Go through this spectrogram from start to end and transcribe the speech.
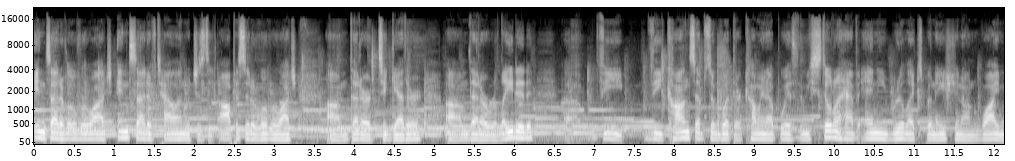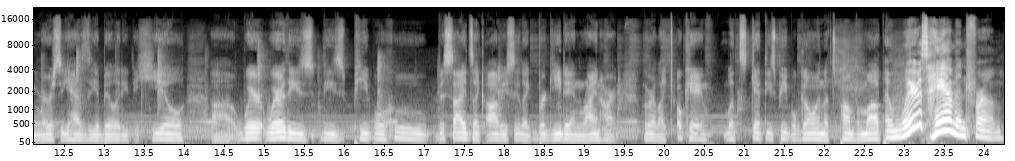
inside of Overwatch, inside of Talon, which is the opposite of Overwatch, um, that are together, um, that are related. Uh, the the concepts of what they're coming up with, we still don't have any real explanation on why Mercy has the ability to heal. Uh, where where these these people who, besides like obviously like Brigida and Reinhardt, who are like, okay, let's get these people going, let's pump them up. And where's Hammond from?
